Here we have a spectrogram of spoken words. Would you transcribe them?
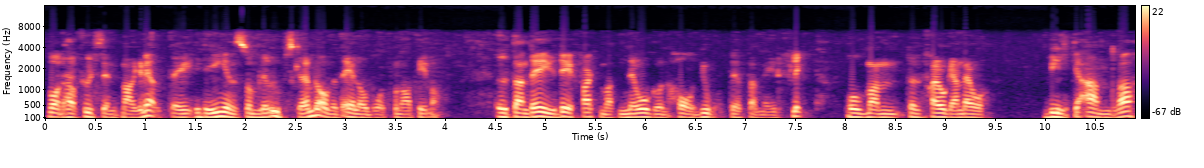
var det här fullständigt marginellt. Det är, det är ingen som blir uppskrämd av ett elavbrott på några timmar. Utan det är ju det faktum att någon har gjort detta med flit. Och man, den frågan då, vilka andra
